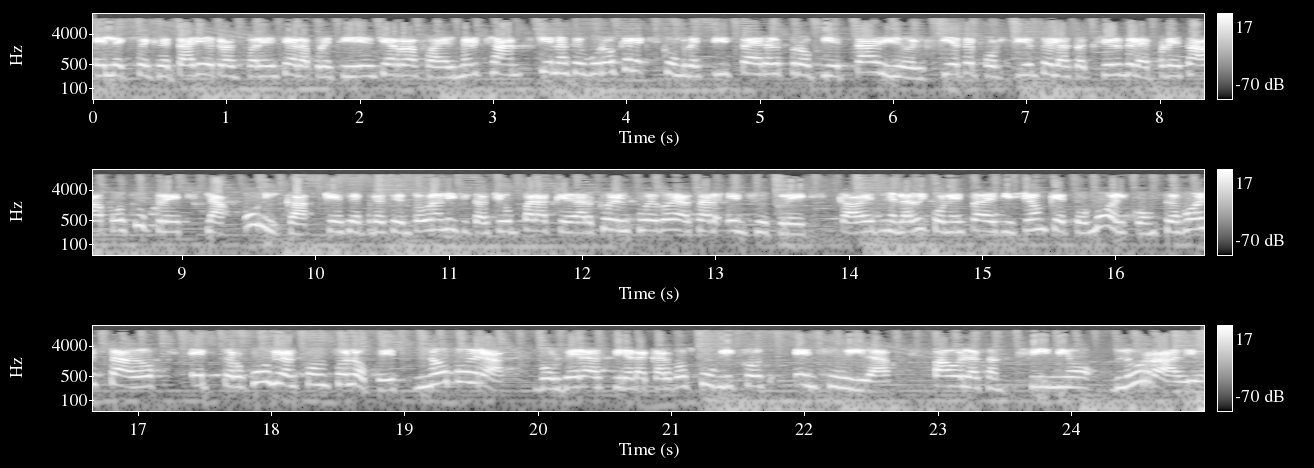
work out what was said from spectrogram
el exsecretario de Transparencia de la Presidencia, Rafael Merchán, quien aseguró que el excongresista era el propietario del 7% de las acciones de la empresa Apo Sucre, la única que se presentó una licitación para quedar con el juego de azar en Sucre. Cabe señalar que con esta decisión que tomó el Consejo de Estado, Héctor Julio Alfonso López no podrá volver a aspirar a cargos públicos en su vida. Paola Santofimio, Blue Radio.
